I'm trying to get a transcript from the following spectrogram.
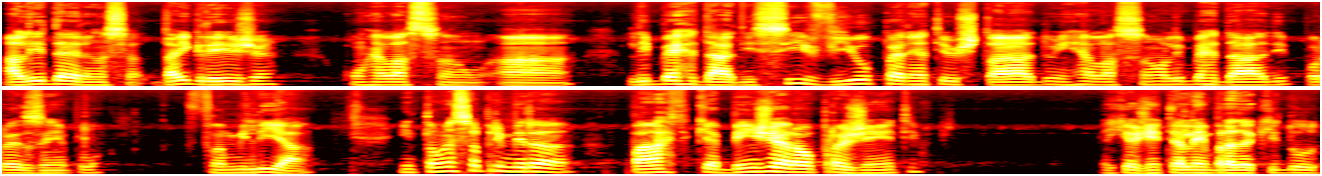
à liderança da igreja, com relação à liberdade civil perante o Estado, em relação à liberdade, por exemplo, familiar. Então, essa primeira parte, que é bem geral para a gente, e que a gente é lembrado aqui do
